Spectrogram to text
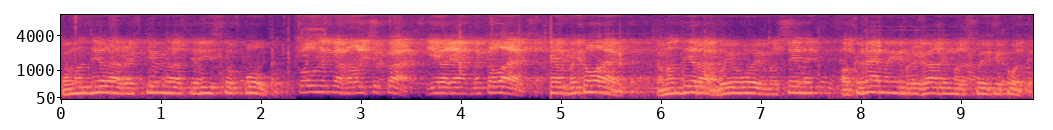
Командира реактивного артилерійського полку, полковника Галичука Ігоря Миколаївича, Миколаївича, командира бойової машини окремої бригади морської піхоти.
